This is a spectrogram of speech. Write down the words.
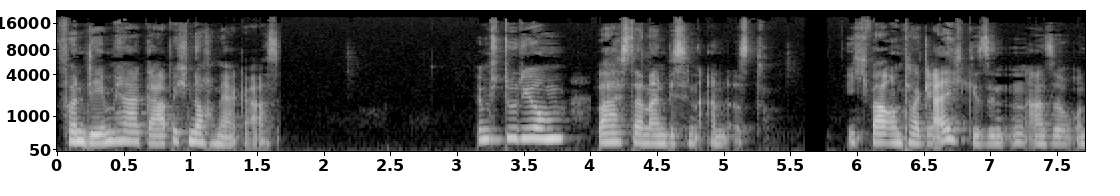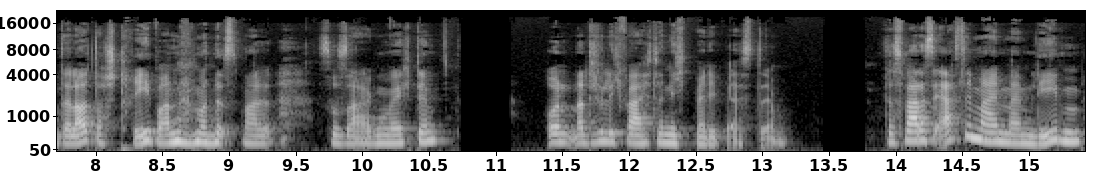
Von dem her gab ich noch mehr Gas. Im Studium war es dann ein bisschen anders. Ich war unter Gleichgesinnten, also unter lauter Strebern, wenn man es mal so sagen möchte. Und natürlich war ich dann nicht mehr die Beste. Das war das erste Mal in meinem Leben,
